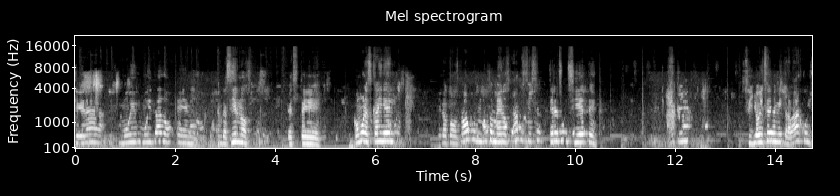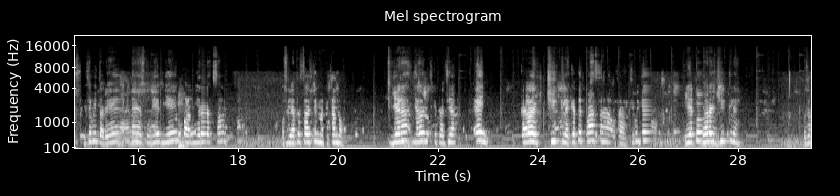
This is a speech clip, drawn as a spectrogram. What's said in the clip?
que era muy, muy dado en, en decirnos, este, ¿cómo les cae él? Y los todos, no, pues más o menos, ah, pues si eres un 7. Ah, claro. si yo hice mi trabajo, hice mi tarea, estudié bien, para mí era examen. O sea, ya te está estigmatizando. Y era, y era de los que te decían, hey, cara de chicle, ¿qué te pasa? O sea, ¿sí me entiendes? Y esto cara de chicle. O sea,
